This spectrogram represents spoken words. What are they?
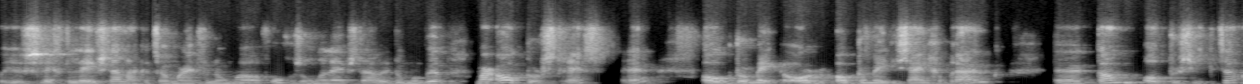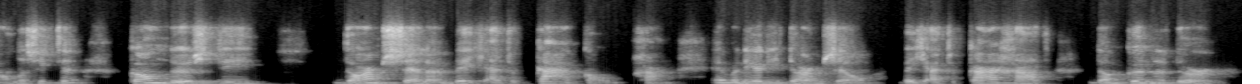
uh, slechte leefstijl, laat ik het zo maar even noemen, of ongezonde leefstijl, ik noem het wil, maar ook door stress, hè? Ook, door ook door medicijngebruik, kan ook door ziekte, andere ziekte, kan dus die darmcellen een beetje uit elkaar gaan. En wanneer die darmcel een beetje uit elkaar gaat, dan kunnen er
